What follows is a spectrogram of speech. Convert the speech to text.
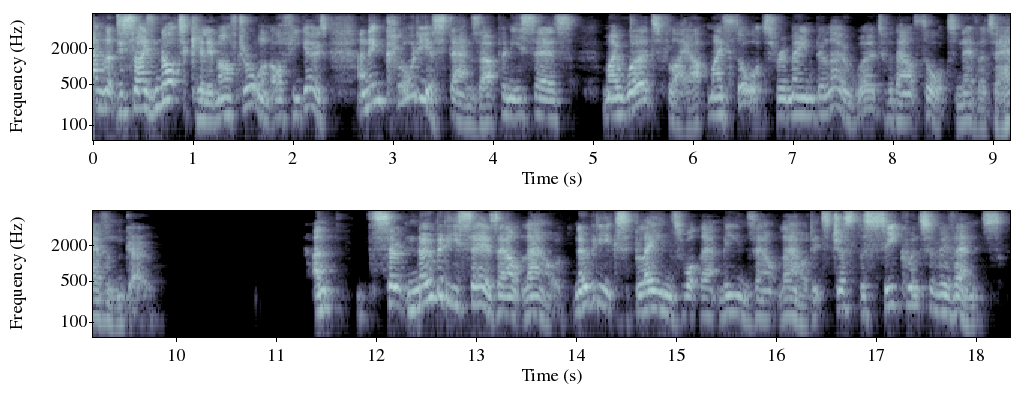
Hamlet decides not to kill him after all, and off he goes. And then Claudius stands up and he says, My words fly up, my thoughts remain below. Words without thoughts never to heaven go. And so nobody says out loud, nobody explains what that means out loud. It's just the sequence of events.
